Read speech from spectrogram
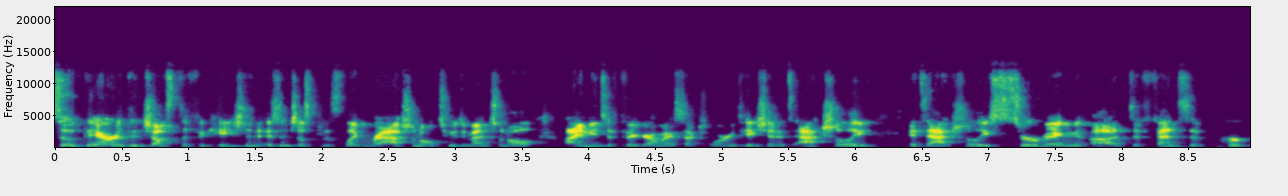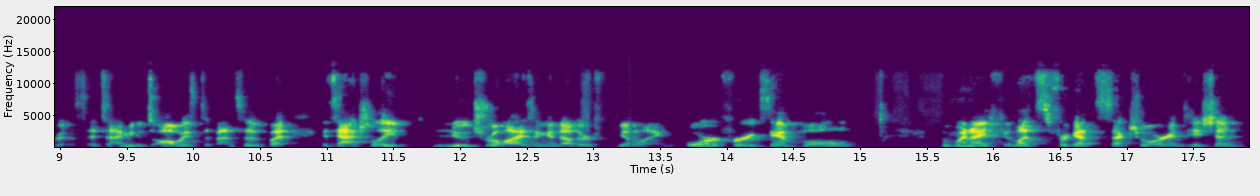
So there, the justification isn't just this like rational two-dimensional, I need to figure out my sexual orientation. It's actually, it's actually serving a defensive purpose. It's, I mean, it's always defensive, but it's actually neutralizing another feeling. Or for example, when I, let's forget sexual orientation.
